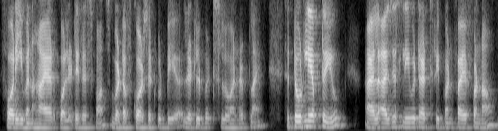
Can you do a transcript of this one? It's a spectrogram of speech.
for even higher quality response. But of course, it would be a little bit slow in replying. So totally up to you. I'll, I'll just leave it at 3.5 for now.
